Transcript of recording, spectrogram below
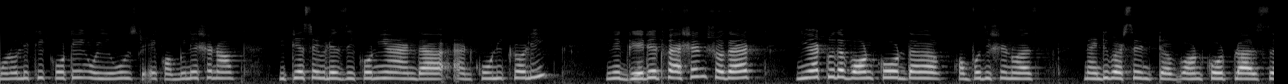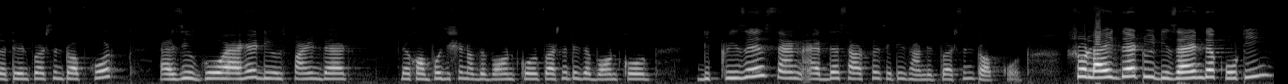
monolithic coating we used a combination of yttrium stabilized zirconia and the and CoNiCrAlY in a graded fashion so that near to the bond coat the composition was 90 percent bond coat plus uh, 10 percent top coat. As you go ahead you will find that the composition of the bond coat percentage of bond coat decreases and at the surface it is 100 percent top coat. So, like that we designed the coating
